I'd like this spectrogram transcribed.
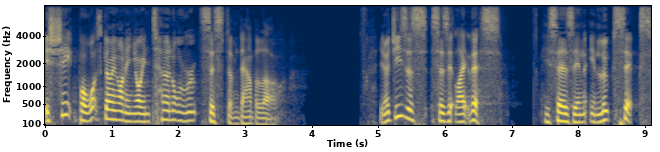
is shaped by what's going on in your internal root system down below. You know, Jesus says it like this He says in, in Luke 6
